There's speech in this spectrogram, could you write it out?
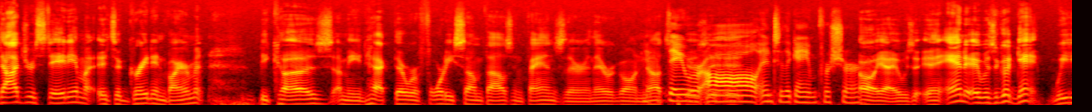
Dodger Stadium, it's a great environment because, I mean, heck, there were 40 some thousand fans there, and they were going nuts. They were because it- it- all into the game for sure. Oh yeah, it was, and it was a good game. We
